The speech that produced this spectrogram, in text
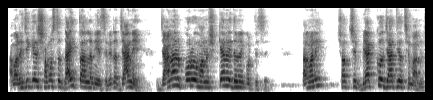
আমার রিজিকের সমস্ত দায়িত্ব আল্লাহ নিয়েছেন, এটা জানে। জানার পরও মানুষ কেন এই ধরনের করতেছে? তার মানে সবচেয়ে ব্যাককল জাতি হচ্ছে মানুষ।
